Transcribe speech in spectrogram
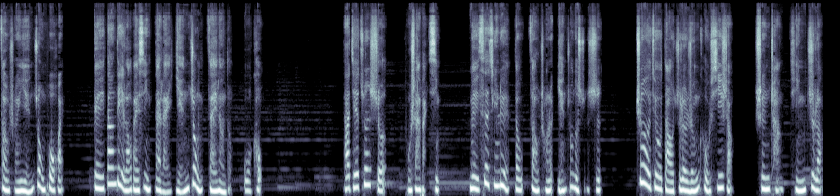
造成严重破坏，给当地老百姓带来严重灾难的倭寇，打劫村舍、屠杀百姓，每次侵略都造成了严重的损失。这就导致了人口稀少，生产停滞了，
